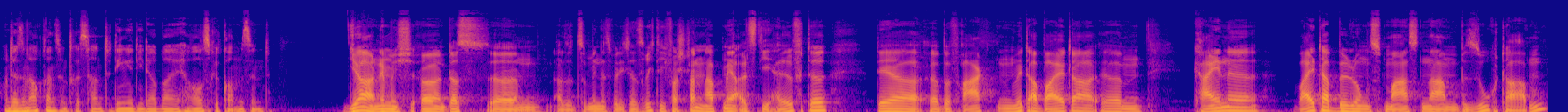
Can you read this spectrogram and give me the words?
Und da sind auch ganz interessante Dinge, die dabei herausgekommen sind. Ja, nämlich äh, das, äh, also zumindest wenn ich das richtig verstanden habe, mehr als die Hälfte der äh, befragten Mitarbeiter ähm, keine Weiterbildungsmaßnahmen besucht haben.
